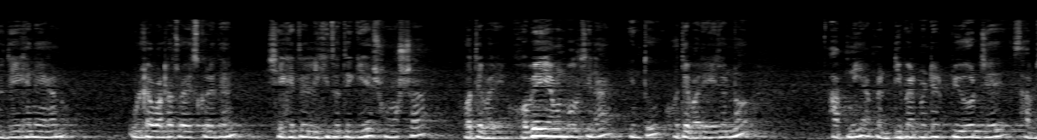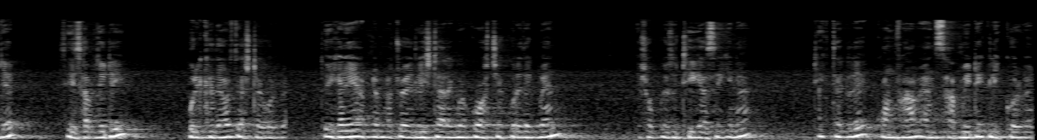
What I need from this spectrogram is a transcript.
যদি এখানে এখন উল্টাপাল্টা চয়েস করে দেন, সেক্ষেত্রে লিখিততে গিয়ে সমস্যা হতে পারে। হবেই এমন বলছি না, কিন্তু হতে পারে। এই জন্য আপনি আপনার ডিপার্টমেন্টের পিওর যে সাবজেক্ট, সেই সাবজেক্টেই পরীক্ষা দেওয়ার চেষ্টা করবেন। তো এখানে আপনি আপনার চয়েস লিস্টে আরেকবার ক্রস চেক করে দেখবেন সব কিছু ঠিক আছে কি না ঠিক থাকলে কনফার্ম অ্যান্ড সাবমিটে ক্লিক করবেন।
